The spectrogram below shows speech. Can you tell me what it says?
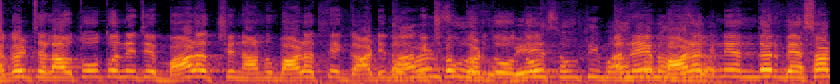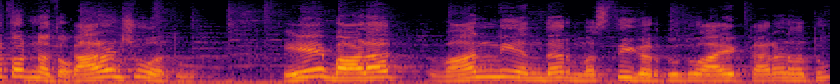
આગળ ચલાવતો હતો અને જે બાળક છે નાનું બાળક તે ગાડીનો પીછો કરતો હતો? અને બાળકને અંદર બેસાડતો જ નહોતો. કારણ શું હતું? એ બાળક વાનની અંદર મસ્તી કરતું હતું. આ એક કારણ હતું.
